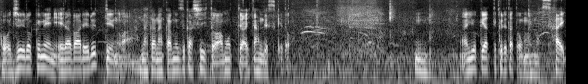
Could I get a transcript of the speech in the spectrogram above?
こう16名に選ばれるっていうのはなかなか難しいとは思ってはいたんですけど、うん、よくやってくれたと思います。はい。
